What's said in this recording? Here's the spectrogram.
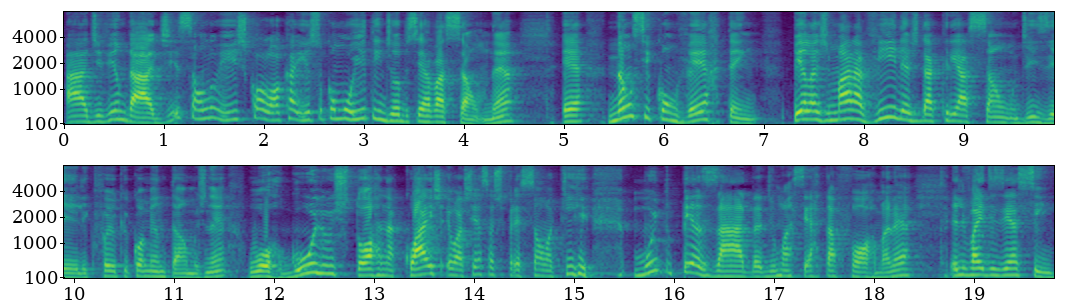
a divindade. E São Luís coloca isso como item de observação, né? É, não se convertem pelas maravilhas da criação, diz ele, que foi o que comentamos, né? O orgulho os torna quais. Eu achei essa expressão aqui muito pesada de uma certa forma, né? Ele vai dizer assim:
